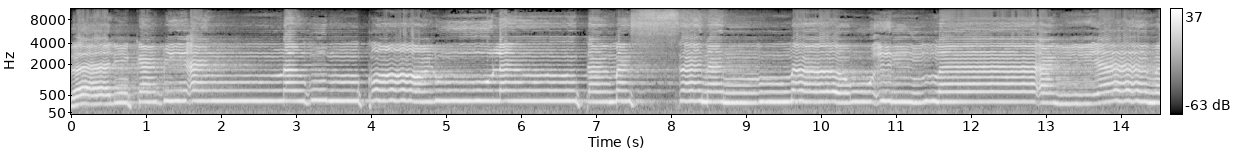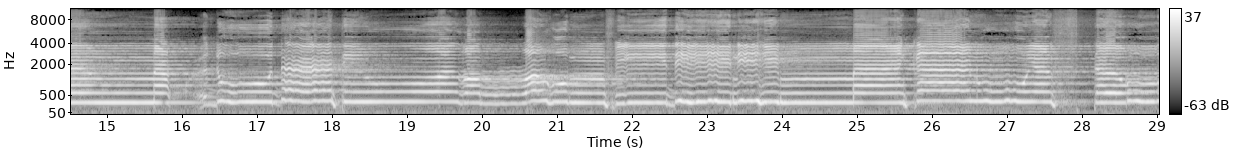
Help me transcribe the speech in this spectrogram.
ذلك بأنهم قالوا لن تمسنا النار إلا أياما معدودات وغرهم في دينهم ما كانوا يفترون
